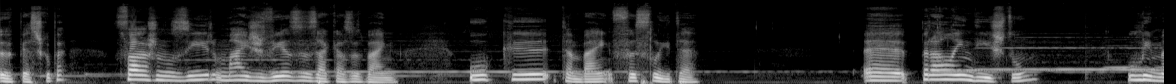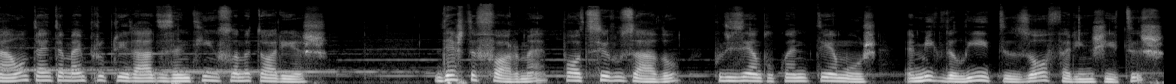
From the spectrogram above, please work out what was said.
uh, peço desculpa, faz-nos ir mais vezes à casa de banho. o que também facilita. Uh, para além disto, o limão tem também propriedades anti-inflamatórias. Desta forma, pode ser usado, por exemplo, quando temos amigdalites ou faringites,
